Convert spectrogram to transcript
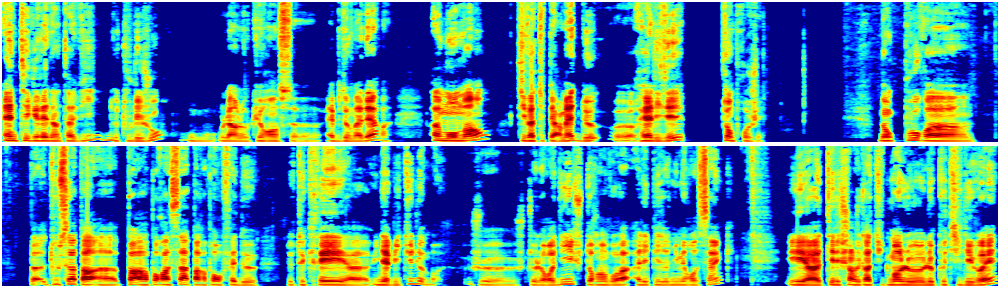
intégrer dans ta vie de tous les jours, ou là en l'occurrence hebdomadaire, un moment qui va te permettre de euh, réaliser ton projet. Donc pour euh, bah, tout ça, euh, par, rapport à ça, par rapport au fait de, te créer une habitude, je, te le redis, je te renvoie à l'épisode numéro 5 et télécharge gratuitement le, petit livret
